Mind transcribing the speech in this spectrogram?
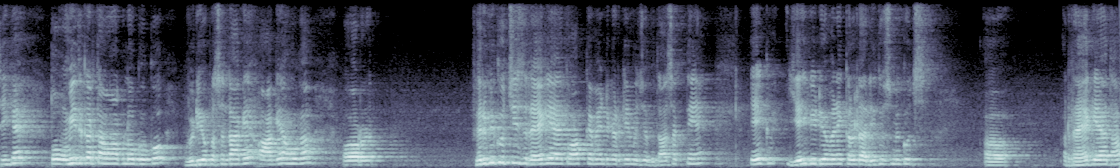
ठीक है तो उम्मीद करता हूँ आप लोगों को वीडियो पसंद आ गया आ गया होगा और फिर भी कुछ चीज़ रह गया है तो आप कमेंट करके मुझे बता सकते हैं। एक यही वीडियो मैंने कल डाली थी उसमें कुछ आ, रह गया था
